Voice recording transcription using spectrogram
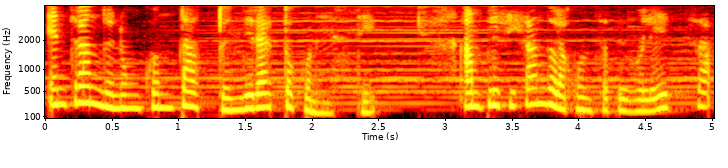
entrando in un contatto indiretto con essi, Amplificando la consapevolezza,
